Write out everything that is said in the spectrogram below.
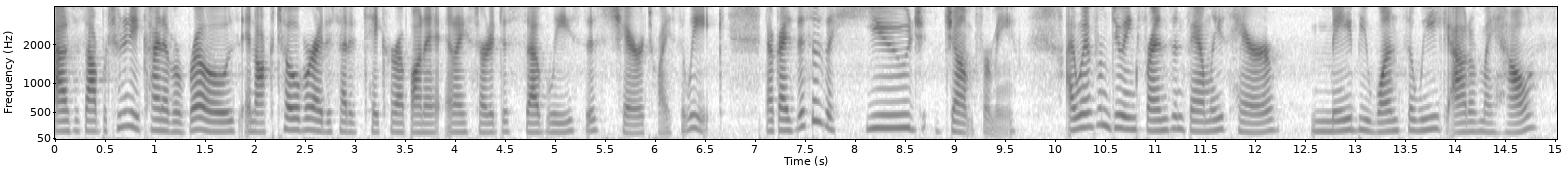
as this opportunity kind of arose in October, I decided to take her up on it and I started to sublease this chair twice a week. Now, guys, this was a huge jump for me. I went from doing friends and family's hair maybe once a week out of my house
